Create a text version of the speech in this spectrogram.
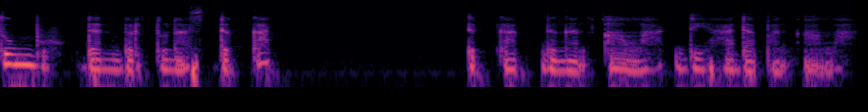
Tumbuh dan bertunas dekat, dekat dengan Allah di hadapan Allah.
